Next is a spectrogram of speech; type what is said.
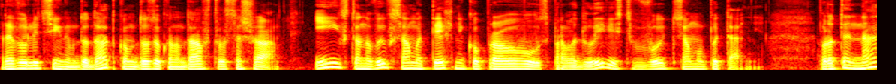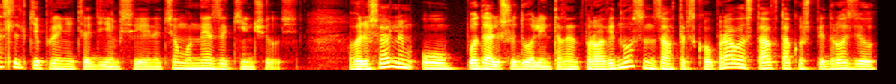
революційним додатком до законодавства США і встановив саме техніко-правову справедливість в цьому питанні. Проте наслідки прийняття DMCA на цьому не закінчились. Вирішальним у подальшій долі інтернет-правовідносин з авторського права став також підрозділ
